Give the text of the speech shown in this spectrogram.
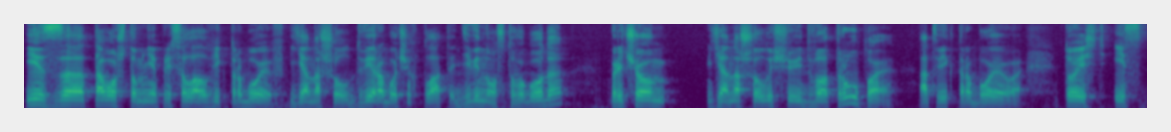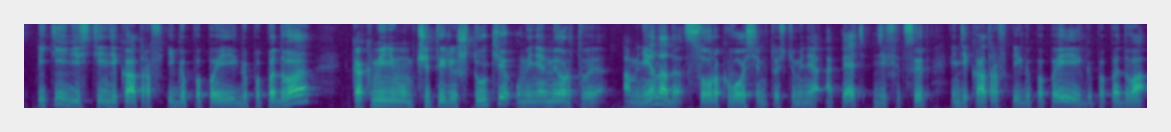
Из того, что мне присылал Виктор Боев, я нашел две рабочих платы 90 -го года. Причем я нашел еще и два трупа от Виктора Боева. То есть из 50 индикаторов ИГПП и ИГПП-2 как минимум 4 штуки у меня мертвые, а мне надо 48, то есть у меня опять дефицит индикаторов ИГПП и ИГПП-2.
